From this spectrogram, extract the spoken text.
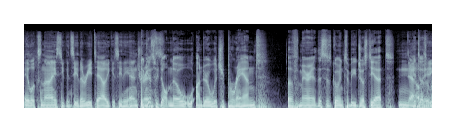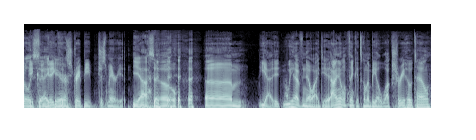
It looks nice. You can see the retail. You can see the entrance. I guess we don't know under which brand of Marriott this is going to be just yet. No, it doesn't really could- say it here. Could straight be just Marriott. yeah. So, um, yeah, it, we have no idea. I don't think it's going to be a luxury hotel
